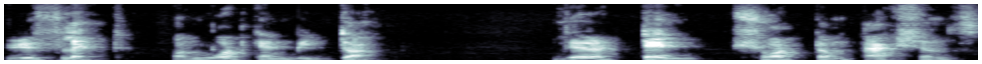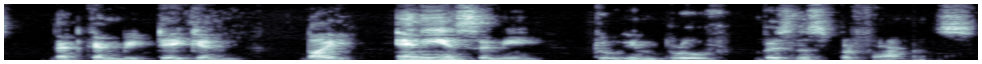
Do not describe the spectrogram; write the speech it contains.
Reflect on what can be done. There are 10 short term actions that can be taken by any SME to improve business performance.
